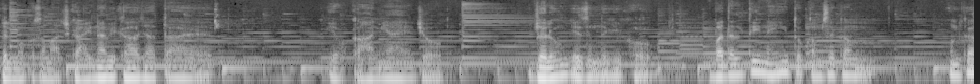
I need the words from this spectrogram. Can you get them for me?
फ़िल्मों को समाज का आईना भी कहा जाता है। ये वो कहानियाँ हैं जो जो लोगों की ज़िंदगी को बदलती नहीं तो कम से कम उनका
